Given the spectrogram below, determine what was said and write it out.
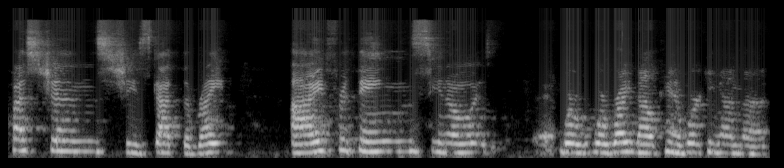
questions. She's got the right eye for things. You know, we're we're right now kind of working on the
